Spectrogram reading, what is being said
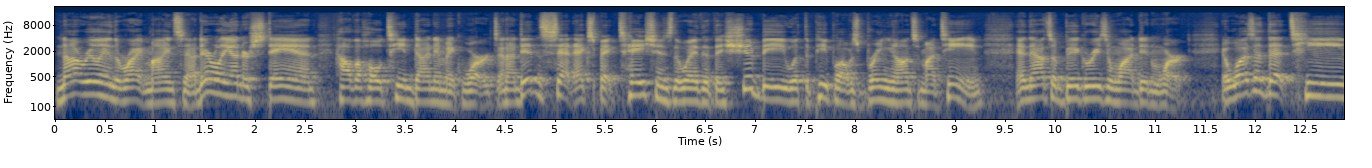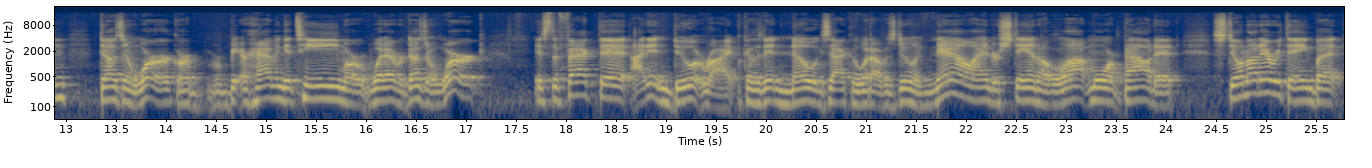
not really in the right mindset. I didn't really understand how the whole team dynamic worked, and I didn't set expectations the way that they should be with the people I was bringing onto my team, and that's a big reason why it didn't work. It wasn't that team doesn't work or, or having a team or whatever doesn't work. It's the fact that I didn't do it right because I didn't know exactly what I was doing. Now I understand a lot more about it. Still not everything, but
